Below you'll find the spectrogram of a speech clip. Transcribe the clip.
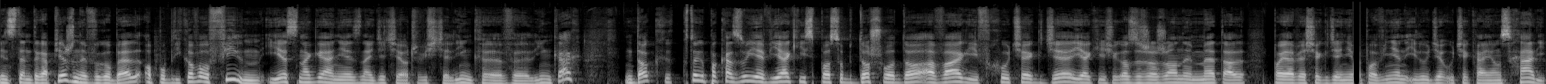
Więc ten Drapieżny Wróbel opublikował film i jest nagranie, znajdziecie oczywiście link w linkach dok, który pokazuje w jaki sposób doszło do awarii w hucie, gdzie jakiś rozżarzony metal pojawia się gdzie nie powinien i ludzie uciekają z hali.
